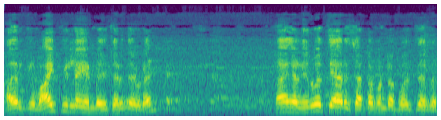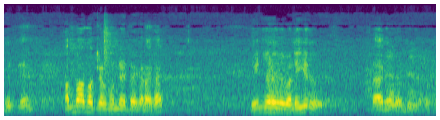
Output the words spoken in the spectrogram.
அதற்கு வாய்ப்பில்லை என்பதை தெரிந்தவுடன் நாங்கள் இருபத்தி ஆறு சட்டமன்ற பொதுத் தேர்தலுக்கு அம்மா மக்கள் முன்னேற்ற கழகம் எங்களது வழியில் நாங்கள் வந்துவிட்டோம்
